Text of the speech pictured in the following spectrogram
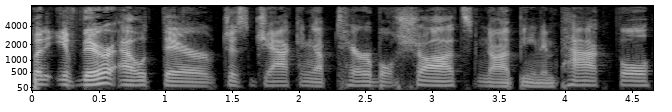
But if they're out there just jacking up terrible shots, not being impactful,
